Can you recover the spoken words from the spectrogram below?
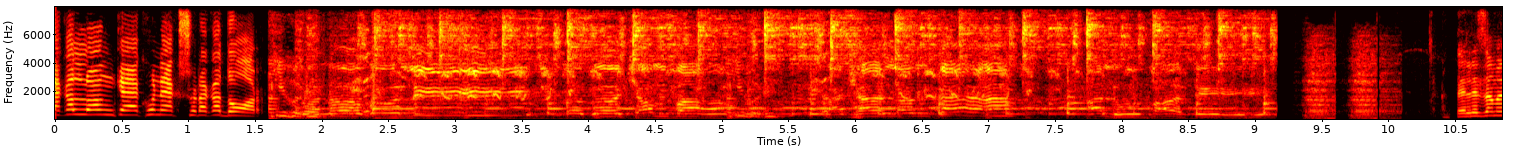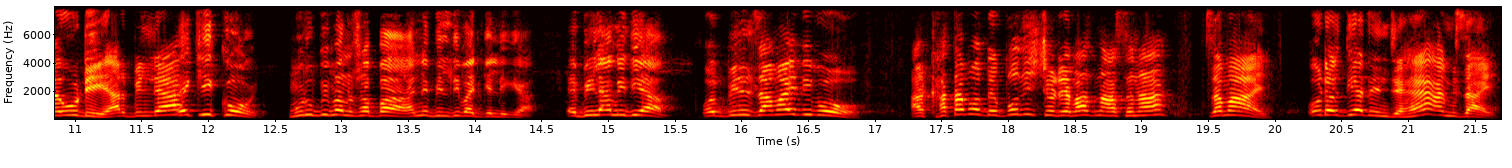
টাকার লঙ্কা এখন একশো টাকা দর। তাহলে জামাই উডি আর বিলটা? এ কি কই? মুরব্বী মানুষ আব্বা আইনে বিল দিবাই গেলি গা। এ বিল আমি দিয়াম। ওই বিল জামাই দিব। আর খাতার মধ্যে পঁচিশশো টাকা বাজনা আছে না? জামাই ওইটাও দিয়ে দিন যে হ্যাঁ আমি যাই।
